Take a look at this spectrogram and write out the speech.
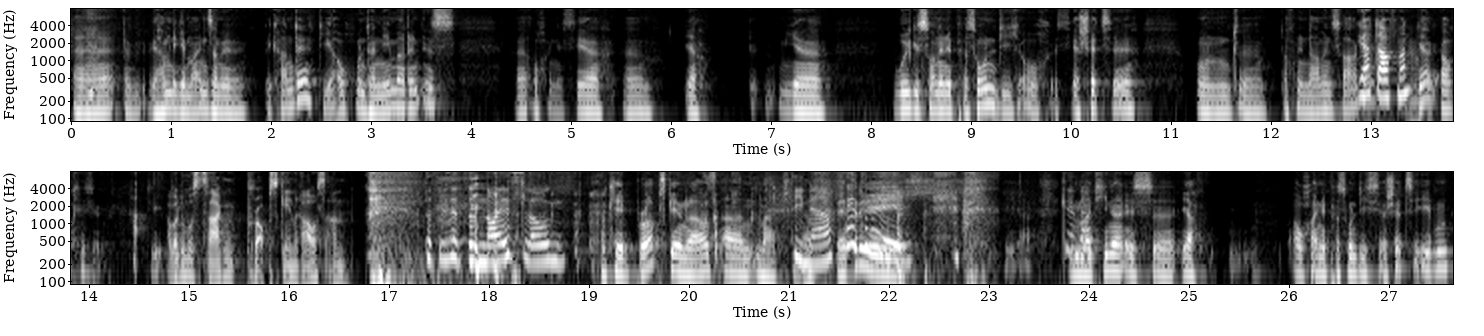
Äh, wir haben eine gemeinsame Bekannte, die auch Unternehmerin ist, äh, auch eine sehr, äh, ja, mir wohlgesonnene Person, die ich auch sehr schätze und äh, darf man den Namen sagen? Ja, darf man. Ja, okay, sehr gut. Die, Aber du musst sagen, Props gehen raus an. Das ist jetzt ein neues Slogan. Okay, Props gehen raus an Martina Tina Fettrich. Ja. Genau. Die Martina ist äh, ja auch eine Person, die ich sehr schätze eben.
